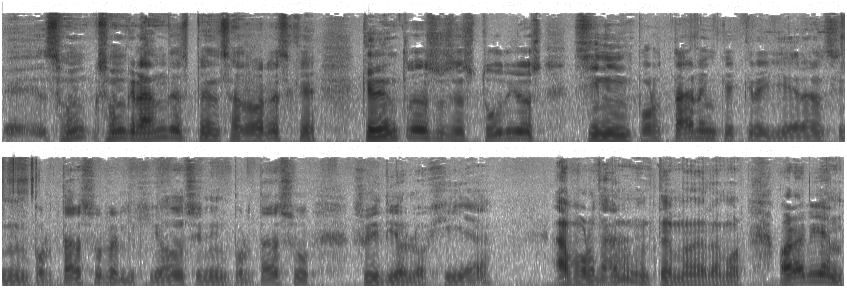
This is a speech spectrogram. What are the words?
Eh, son, son, grandes pensadores que, que, dentro de sus estudios, sin importar en qué creyeran, sin importar su religión, sin importar su, su ideología, abordaron el tema del amor. Ahora bien,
